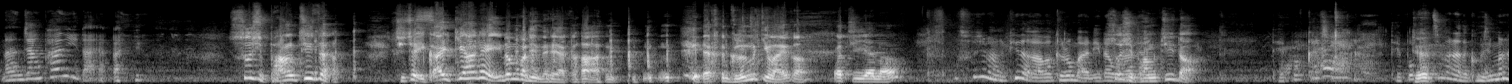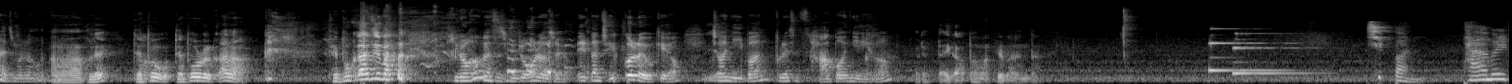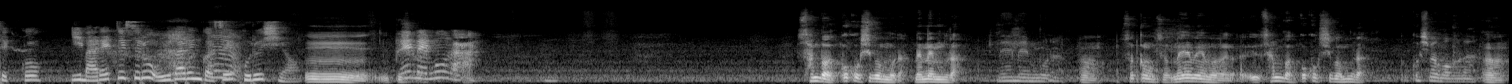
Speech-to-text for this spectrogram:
난장판이다 약간 수시 방티다. 진짜 이 깔기하네 이런 말이네 약간. 약간 그런 느낌 아이가? 맞지 이하나? 수시 방티다가 아마 그런 말이라고 수시 하는데 방티다. 대포까지 마라 대포까지 말하는 거짓말 하지 말라고 아 그래? 대포 대포를 까나? 대포까지만. 길어가면서 점점 어려워져요 일단 제 걸로 해볼게요 전 2번 브레스는 4번이에요 어렵다 이거 아빠 맞길 바란다. 10번. 다음을 듣고 이 말의 뜻으로 올바른 것을 고르시오. 음. 비슷해. 매매무라. 3번 꼭꼭 씹어 물어. 매매무라. 매매무라 어. 섞어먹자. 매매무라. 3번 꼭꼭 씹어 물어. 꽂고 씹어 먹어라 어.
